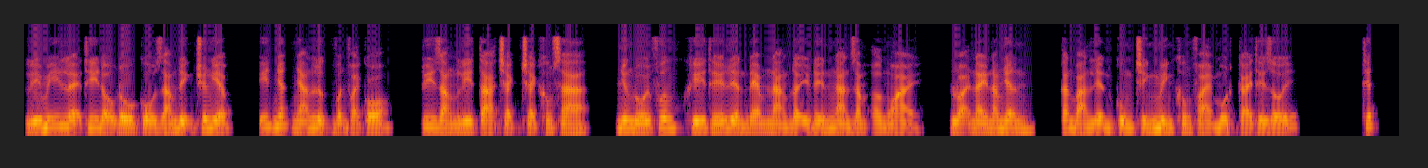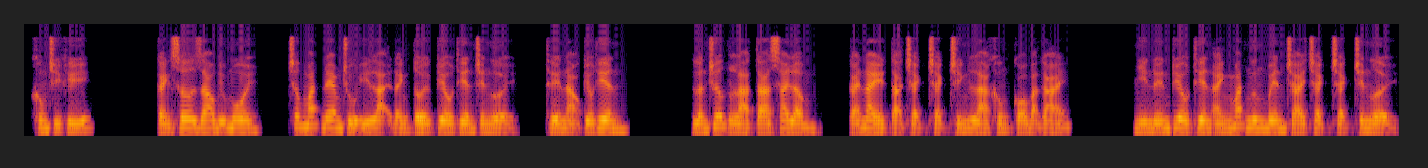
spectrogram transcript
Lý Mỹ lệ thi đậu đồ cổ giám định chuyên nghiệp, ít nhất nhãn lực vẫn phải có, tuy rằng ly tả trạch trạch không xa, nhưng đối phương khí thế liền đem nàng đẩy đến ngàn dặm ở ngoài, loại này nam nhân, căn bản liền cùng chính mình không phải một cái thế giới. Thiết, không chí khí. Cảnh sơ giao bĩu môi, trước mắt đem chủ ý lại đánh tới kiêu thiên trên người, thế nào kiêu thiên? Lần trước là ta sai lầm, cái này tả trạch trạch chính là không có bạn gái. Nhìn đến kiêu thiên ánh mắt ngưng bên trái trạch trạch trên người,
